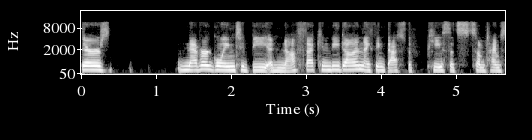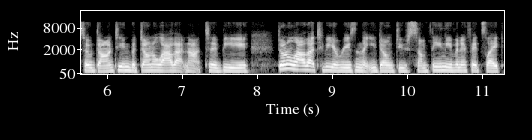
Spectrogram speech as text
there's never going to be enough that can be done. I think that's the piece that's sometimes so daunting, but don't allow that not to be don't allow that to be a reason that you don't do something even if it's like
